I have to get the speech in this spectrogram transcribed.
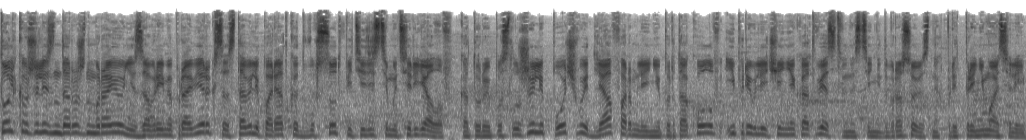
Только в железнодорожном районе за время проверок составили порядка 250 материалов, которые послужили почвой для оформления протоколов и привлечения к ответственности недобросовестных предпринимателей.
